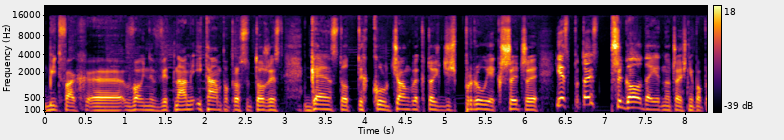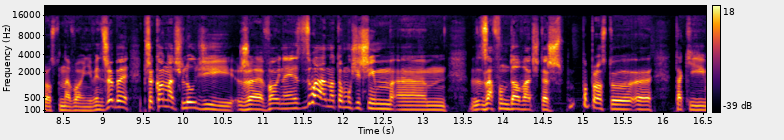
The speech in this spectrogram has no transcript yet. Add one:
bitwach e, wojny w Wietnamie i tam po prostu to, że jest gęsto od tych kul, ciągle ktoś gdzieś pruje, krzyczy, jest, to jest przygoda jednocześnie po prostu na wojnie, więc żeby przekonać ludzi, że wojna jest zła, no to musisz im zafundować też po prostu e, taki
